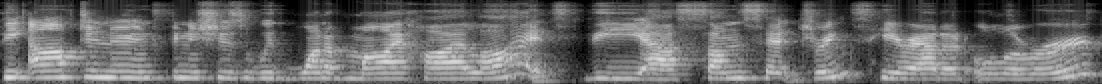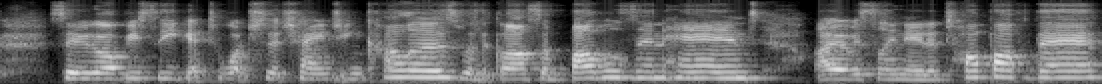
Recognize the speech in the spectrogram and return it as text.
The afternoon finishes with one of my highlights, the uh, sunset drinks here out at Uluru. So you obviously get to watch the changing colours with a glass of bubbles in hand. I obviously need a top up there.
